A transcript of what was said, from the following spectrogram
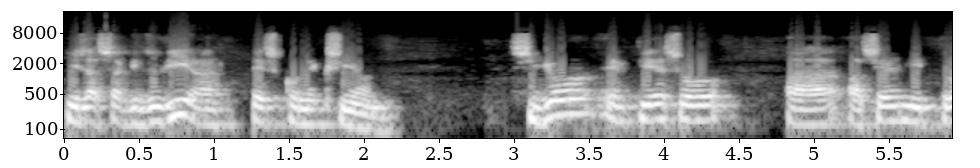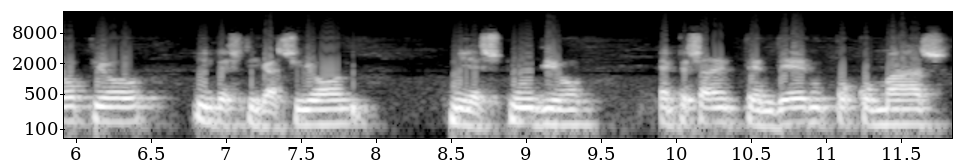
y la sabiduría es conexión. Si yo empiezo a hacer mi propia investigación, mi estudio, empezar a entender un poco más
